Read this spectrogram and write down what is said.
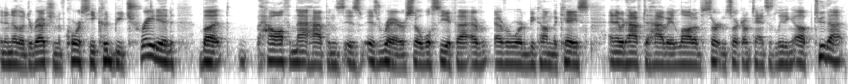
in another direction. Of course, he could be traded, but how often that happens is, is rare. So we'll see if that ever, ever were to become the case. And it would have to have a lot of certain circumstances leading up to that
